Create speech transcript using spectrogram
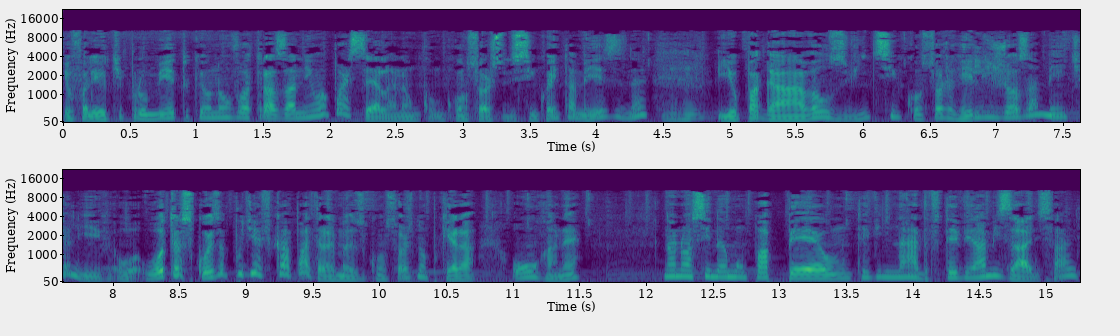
eu falei, eu te prometo que eu não vou atrasar nenhuma parcela, né? Um consórcio de 50 meses, né? Uhum. E eu pagava os 25 consórcios religiosamente ali. Outras coisas podia ficar para trás, mas o consórcio não, porque era honra, né? Nós não assinamos um papel, não teve nada, teve amizade, sabe?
